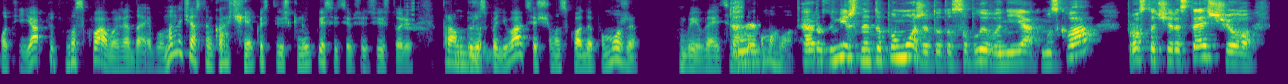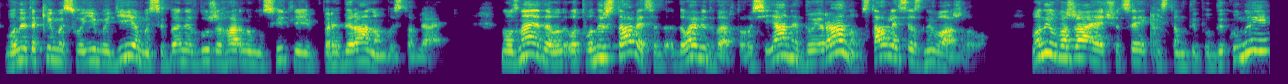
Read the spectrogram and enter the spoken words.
От як тут Москва виглядає? Бо в мене, чесно кажучи, якось трішки не вписується всю цю історію. Трамп дуже сподівався, що Москва допоможе. Виявляється, не допомогло. розумієш, не допоможе тут особливо ніяк Москва, просто через те, що вони такими своїми діями себе не в дуже гарному світлі перед Іраном виставляють. Ну, знаєте, от вони ж ставляться, давай відверто, росіяни до Ірану ставляться зневажливо. Вони вважають, що це якісь там типу дикуни,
